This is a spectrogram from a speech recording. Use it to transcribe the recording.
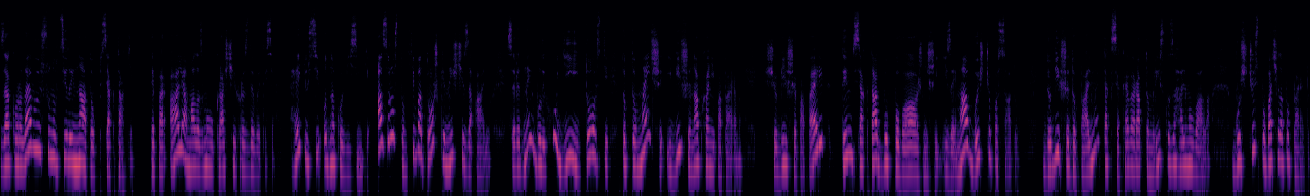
За королевою сунув цілий натовп сяктаків. Тепер Аля мала змогу краще їх роздивитися. Геть усі однаковісінькі, а зростом хіба трошки нижчі за Алю. Серед них були худі й товсті, тобто менше і більше напхані паперами. Що більше паперів, тим сяктак був поважніший і займав вищу посаду. Добігши до пальми, так сякева раптом різко загальмувала, бо щось побачила попереду.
